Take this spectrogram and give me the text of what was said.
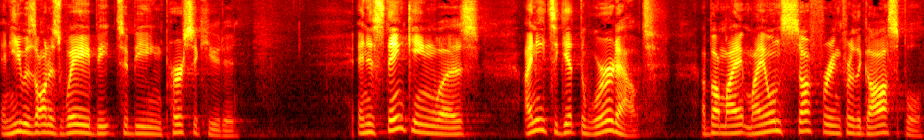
And he was on his way be, to being persecuted. And his thinking was, I need to get the word out about my, my own suffering for the gospel.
